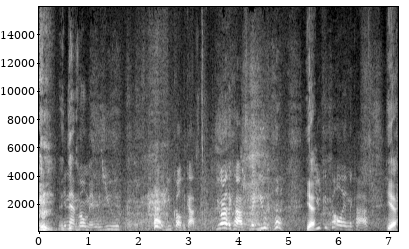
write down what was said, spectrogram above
in that moment when you you called the cops. You are the cops, but you Yeah. you could call in the cops. Yeah.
